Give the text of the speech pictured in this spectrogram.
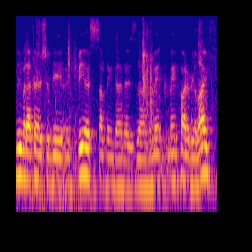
Limud Torah should be a kvias, something that is uh, the main, main part of your life.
